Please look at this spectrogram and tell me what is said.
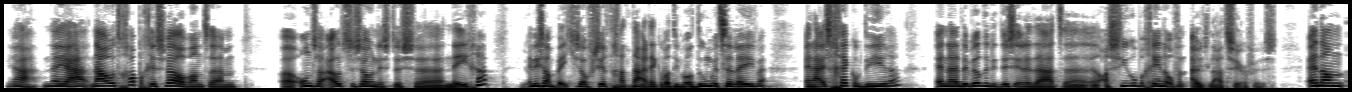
Ja, nou ja, nou het grappige is wel, want ehm, eh, onze oudste zoon is dus negen. En die is al een beetje zo voorzichtig aan het nadenken wat hij wil doen met zijn leven. En hij is gek op dieren. En eh dan wilde hij dus inderdaad eh, een asiel beginnen of een uitlaatservice. En dan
